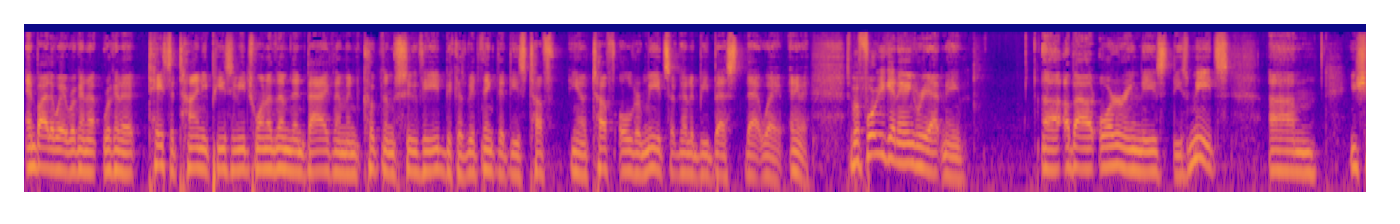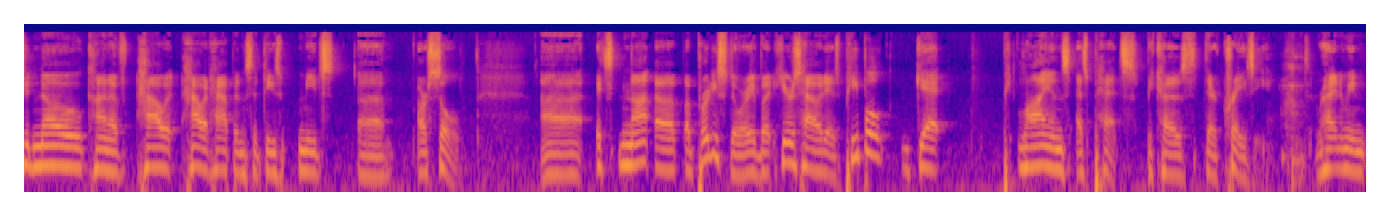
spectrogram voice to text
and by the way, we're gonna we're gonna taste a tiny piece of each one of them, then bag them and cook them sous vide because we think that these tough you know tough older meats are to be best that way. Anyway, so before you get angry at me. Uh, about ordering these these meats, um, you should know kind of how it how it happens that these meats uh, are sold. Uh, it's not a, a pretty story, but here's how it is: people get lions as pets because they're crazy, right? I mean,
